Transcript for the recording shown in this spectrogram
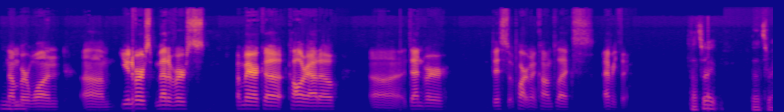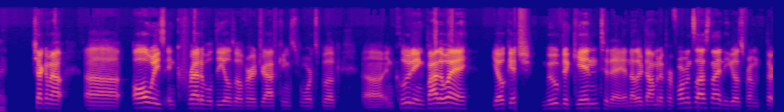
Mm-hmm. number one. Um, Universe, Metaverse, America, Colorado, uh, Denver, this apartment complex, everything. That's right. That's right. Check them out. Uh, always incredible deals over at DraftKings Sportsbook, uh, including, by the way, Jokic moved again today. Another dominant performance last night. He goes from thir-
